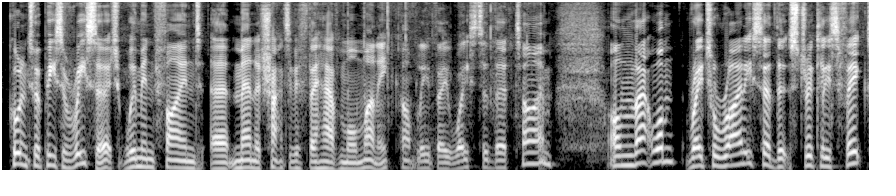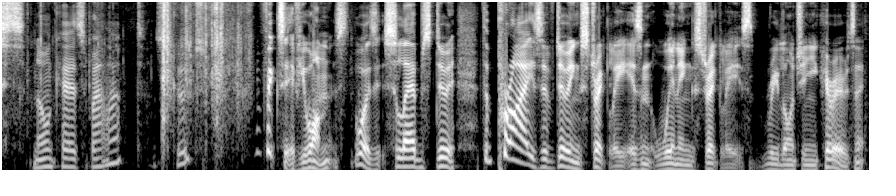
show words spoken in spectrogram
According to a piece of research, women find uh, men attractive if they have more money. Can't believe they wasted their time on that one. Rachel Riley said that Strictly's fixed. No one cares about that. That's good. Fix it if you want. It's, what is it? Celebs do it. The prize of doing Strictly isn't winning Strictly. It's relaunching your career, isn't it?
